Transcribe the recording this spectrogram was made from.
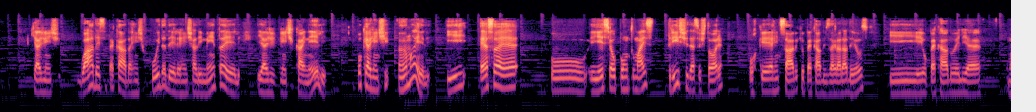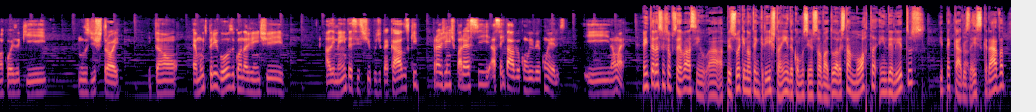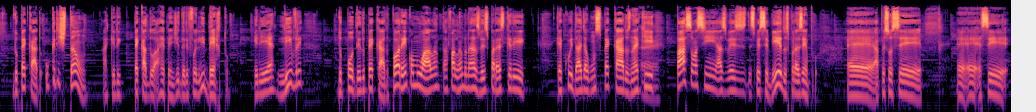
que a gente guarda esse pecado, a gente cuida dele, a gente alimenta ele e a gente cai nele porque a gente ama ele. E essa é o e esse é o ponto mais triste dessa história, porque a gente sabe que o pecado desagrada a Deus e o pecado ele é uma coisa que nos destrói. Então, é muito perigoso quando a gente alimenta esses tipos de pecados que para a gente parece aceitável conviver com eles. E não é. É interessante observar assim, a, a pessoa que não tem Cristo ainda como Senhor Salvador, ela está morta em delitos e pecados, é escrava do pecado. O cristão, aquele pecador arrependido, ele foi liberto. Ele é livre do poder do pecado. Porém, como o Alan está falando, né, às vezes parece que ele quer cuidar de alguns pecados, né, que é. passam assim, às vezes despercebidos, por exemplo, é, a pessoa ser, é, é, ser,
